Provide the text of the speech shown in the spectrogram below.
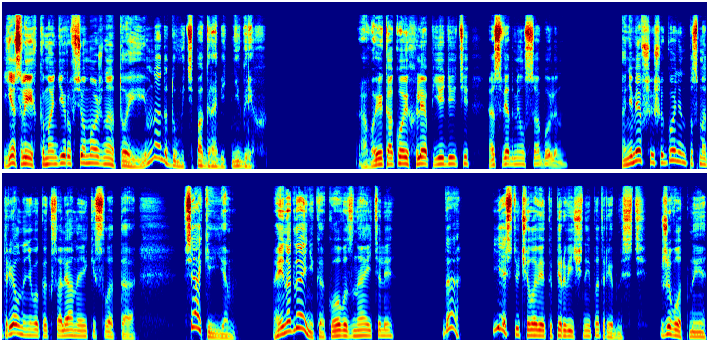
Если их командиру все можно, то и им надо думать, пограбить не грех. — А вы какой хлеб едите? — осведомился Соболин. Онемевший Шигонин посмотрел на него, как соляная кислота. — Всякий ем. А иногда и никакого, знаете ли. — Да, есть у человека первичные потребности. Животные.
